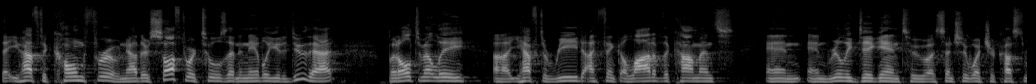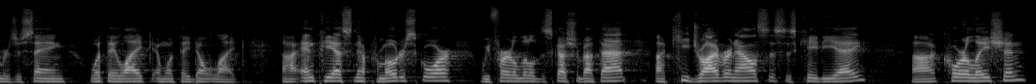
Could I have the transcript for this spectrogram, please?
that you have to comb through. Now, there's software tools that enable you to do that, but ultimately, uh, you have to read, I think, a lot of the comments and, and really dig into essentially what your customers are saying, what they like, and what they don't like. Uh, NPS, Net Promoter Score, we've heard a little discussion about that. Uh, key driver analysis is KDA. Uh, correlation,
